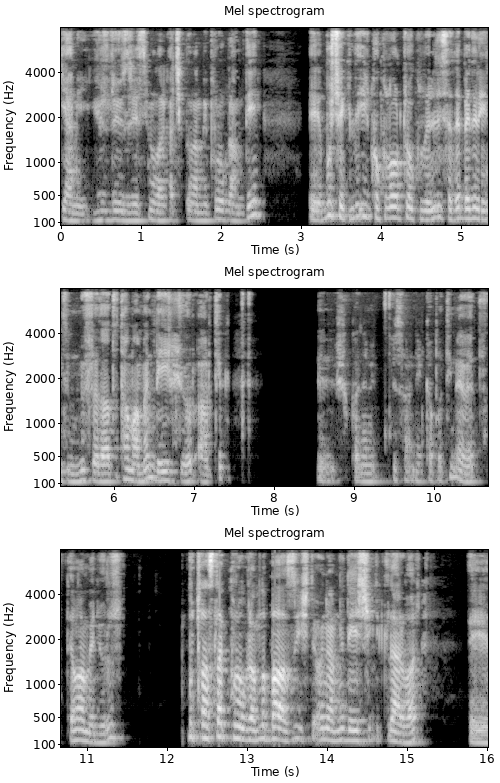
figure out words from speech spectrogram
yani %100 resmi olarak açıklanan bir program değil. E, bu şekilde ilkokul, ortaokul ve lisede beden eğitimi müfredatı tamamen değişiyor artık. E, şu kalemi bir saniye kapatayım. Evet devam ediyoruz. Bu taslak programda bazı işte önemli değişiklikler var. E,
